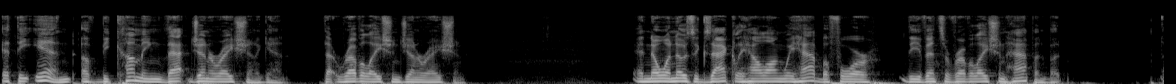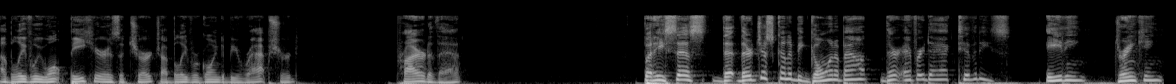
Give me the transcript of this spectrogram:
at the end of becoming that generation again, that revelation generation. And no one knows exactly how long we have before the events of Revelation happen, but I believe we won't be here as a church. I believe we're going to be raptured prior to that. But he says that they're just going to be going about their everyday activities eating, drinking,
